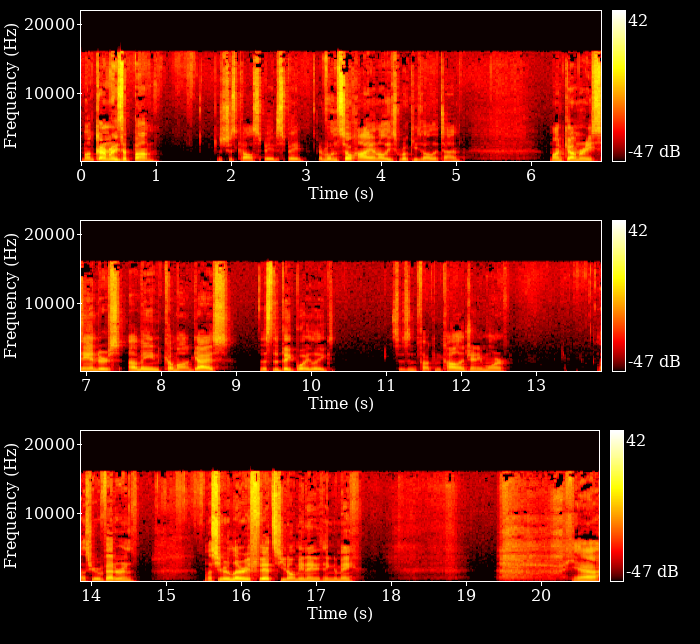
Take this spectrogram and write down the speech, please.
Montgomery's a bum. Let's just call a spade a spade. Everyone's so high on all these rookies all the time. Montgomery, Sanders. I mean, come on, guys. This is the big boy league. This isn't fucking college anymore. Unless you're a veteran. Unless you're Larry Fitz, you don't mean anything to me. yeah.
